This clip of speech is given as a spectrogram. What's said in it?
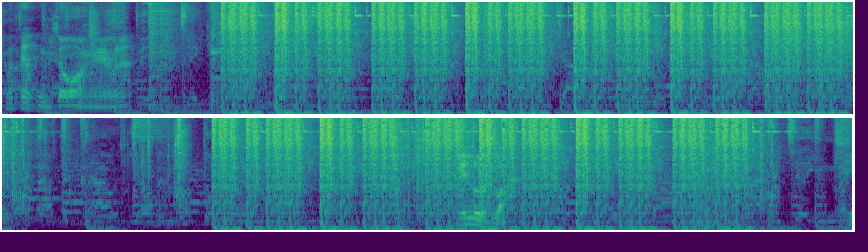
ว่าแต่ผมจะออกไงวะเนะ ไม่หลุดว่ะโอเค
